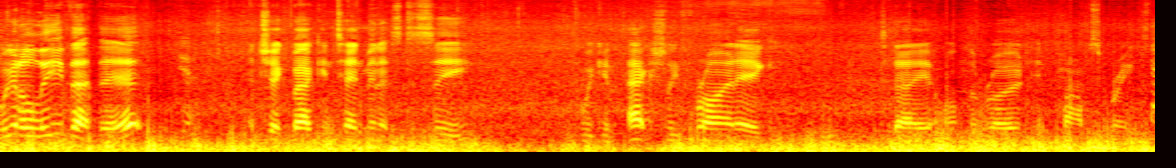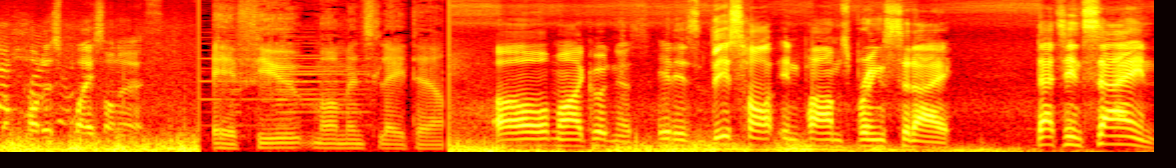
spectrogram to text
We're going to leave that there Yeah. and check back in 10 minutes to see if we can actually fry an egg today on the road in Palm Springs, the hottest place on earth. A few moments later. Oh my goodness, it is this hot in Palm Springs today. That's insane.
